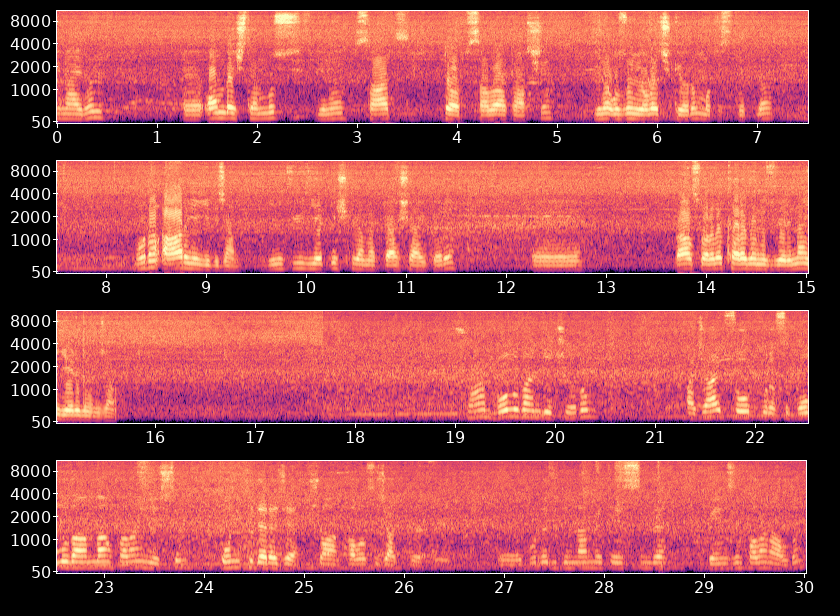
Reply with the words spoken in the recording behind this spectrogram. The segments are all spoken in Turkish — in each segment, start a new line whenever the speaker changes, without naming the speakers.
Günaydın. Ee, 15 Temmuz günü saat 4 sabaha karşı. Yine uzun yola çıkıyorum motosikletle. Buradan Ağrı'ya gideceğim. 1270 kilometre aşağı yukarı. Ee, daha sonra da Karadeniz üzerinden geri döneceğim. Şu an Bolu'dan geçiyorum. Acayip soğuk burası. Bolu Dağı'ndan falan geçtim. 12 derece şu an hava sıcaklığı. Ee, burada bir dinlenme tesisinde benzin falan aldım.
